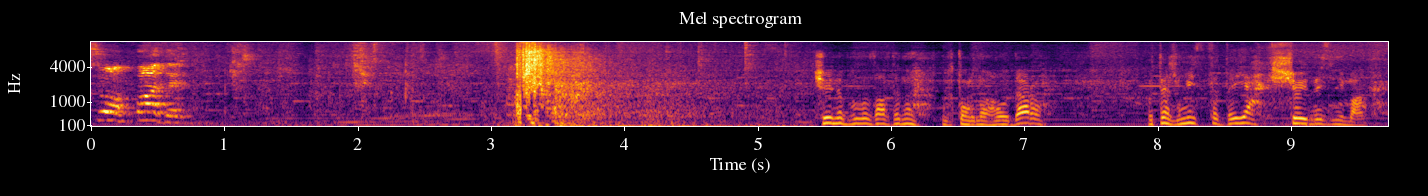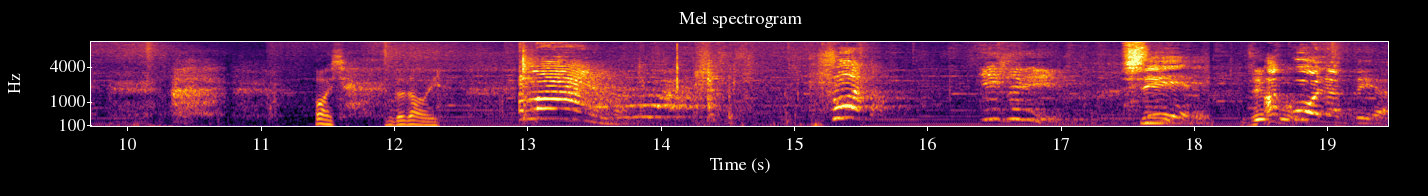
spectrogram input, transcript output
Все, падай. Щойно було завдано повторного удару у те ж місце, де я щойно знімав. Ось, додали. Що там? І живі! Всі. А Коля де?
